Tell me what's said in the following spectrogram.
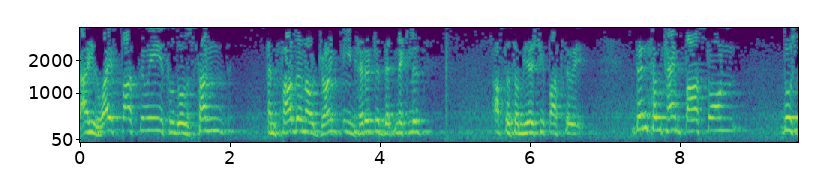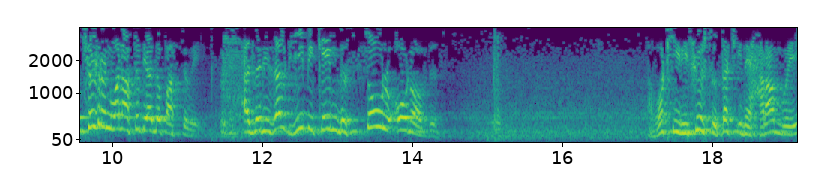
Now his wife passed away, so those sons and father now jointly inherited that necklace. After some years she passed away. Then some time passed on, those children one after the other passed away. As a result, he became the sole owner of this. Now, what he refused to touch in a haram way,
